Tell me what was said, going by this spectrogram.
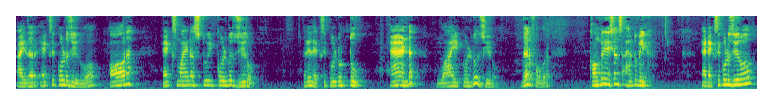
either x equal to 0 or x minus 2 equal to 0 that is x equal to 2 and y equal to 0 therefore combinations I have to make at x equal to 0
